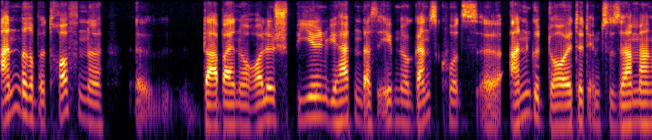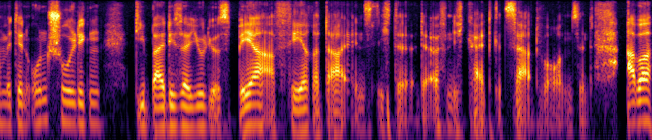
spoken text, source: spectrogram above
andere Betroffene äh, dabei eine Rolle spielen. Wir hatten das eben nur ganz kurz äh, angedeutet im Zusammenhang mit den Unschuldigen, die bei dieser Julius Bär-Affäre da ins Licht der Öffentlichkeit gezerrt worden sind. Aber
